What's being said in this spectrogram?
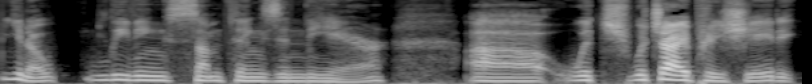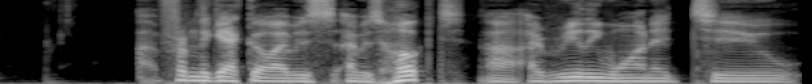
you know leaving some things in the air uh, which which i appreciate. Uh, from the get-go i was i was hooked. Uh, i really wanted to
